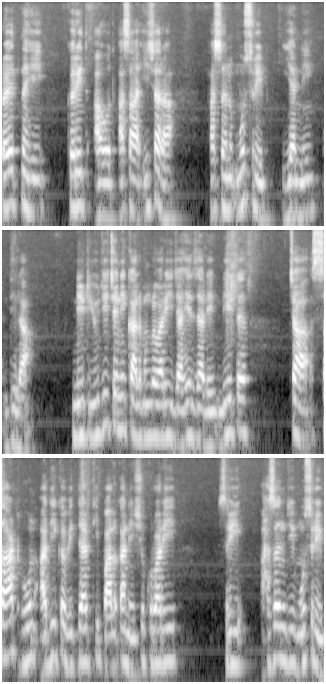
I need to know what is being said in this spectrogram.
प्रयत्नही करीत आहोत असा इशारा हसन मुश्रीफ यांनी दिला. नीट चे निकाल मंगळवारी जाहीर झाले. नीटच्या साठहून अधिक विद्यार्थी पालकांनी शुक्रवारी श्री हसनजी मुश्रीफ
